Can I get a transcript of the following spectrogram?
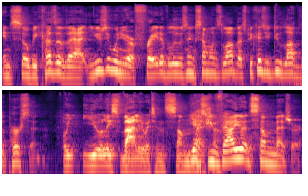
And so, because of that, usually when you're afraid of losing someone's love, that's because you do love the person. Or you at least value it in some measure. Yes, measure. you value it in some measure,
